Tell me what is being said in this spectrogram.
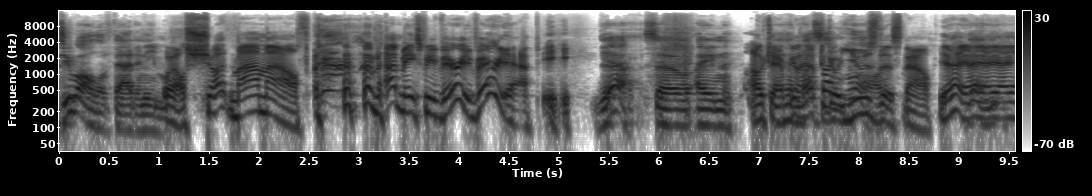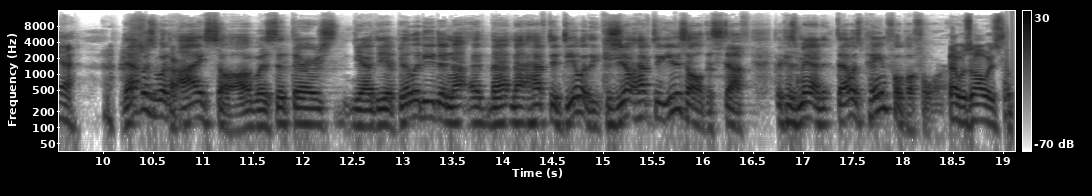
do all of that anymore. Well, shut my mouth. that makes me very, very happy. Yeah. So I okay, I'm going to have to go use this now. Yeah, yeah, yeah, yeah, yeah that was what uh-huh. I saw was that there's you know the ability to not uh, not, not have to deal with it because you don't have to use all the stuff because man that was painful before. That was always the,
